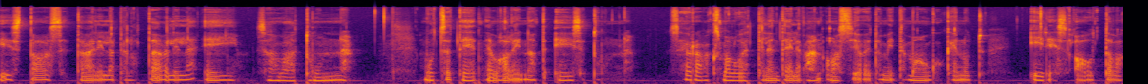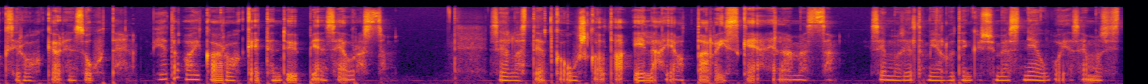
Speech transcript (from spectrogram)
ees taas, että välillä pelottaa ja välillä ei. Se on vaan tunne. Mutta sä teet ne valinnat, ei se tunne. Seuraavaksi mä luettelen teille vähän asioita, mitä mä oon kokenut edes auttavaksi rohkeuden suhteen. Vietä aikaa rohkeiden tyyppien seurassa. Sellaista, jotka uskaltaa elää ja ottaa riskejä elämässä. Semmoisilta mieluiten kysy myös neuvoja semmoisissa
